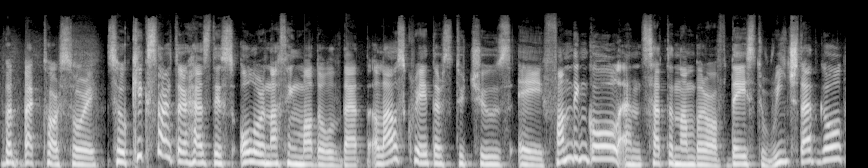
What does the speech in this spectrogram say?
But back to our story. So, Kickstarter has this all or nothing model that allows creators to choose a funding goal and set a number of days to reach that goal.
